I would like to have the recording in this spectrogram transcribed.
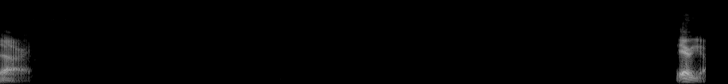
All right. There we go.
